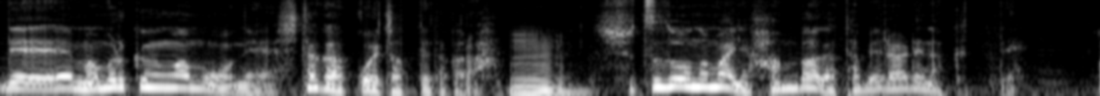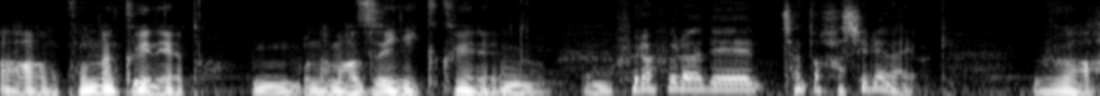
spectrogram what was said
で守くんはもうね舌が肥えちゃってたからうん、出動の前にハンバーガー食べられなくって。ああこんなん食えねえよと、うん。こんなまずい肉食えねえようん、もフラフラでちゃんと走れないわけ。うわ。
